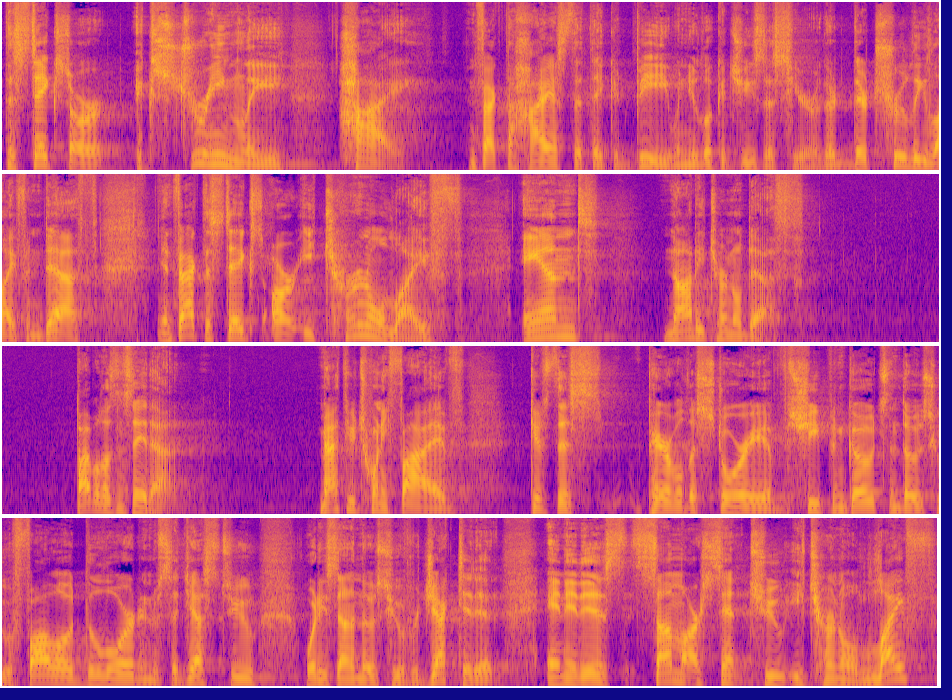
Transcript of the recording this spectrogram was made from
The stakes are extremely high. In fact, the highest that they could be when you look at Jesus here. They're, they're truly life and death. In fact, the stakes are eternal life and not eternal death. Bible doesn't say that. Matthew 25 gives this parable, the story of sheep and goats and those who have followed the Lord and who said yes to what he's done and those who have rejected it. And it is some are sent to eternal life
